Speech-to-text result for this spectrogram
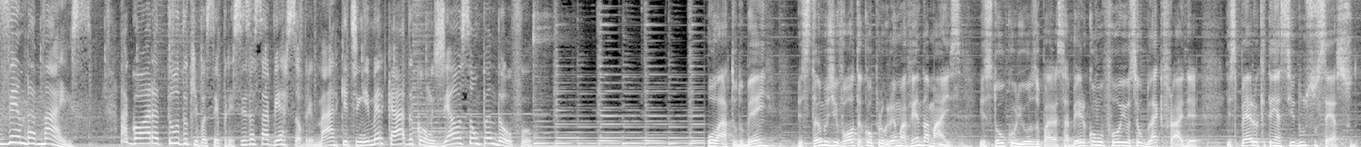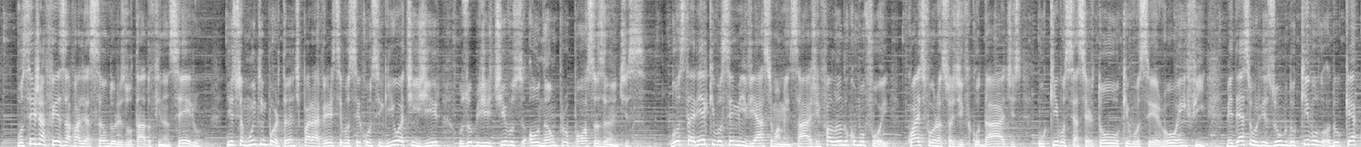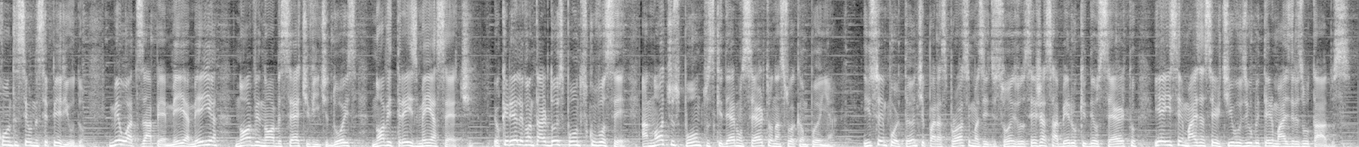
Venda Mais. Agora tudo o que você precisa saber sobre marketing e mercado com Gelson Pandolfo. Olá, tudo bem? Estamos de volta com o programa Venda Mais. Estou curioso para saber como foi o seu Black Friday. Espero que tenha sido um sucesso. Você já fez a avaliação do resultado financeiro? Isso é muito importante para ver se você conseguiu atingir os objetivos ou não propostos antes. Gostaria que você me enviasse uma mensagem falando como foi, quais foram as suas dificuldades, o que você acertou, o que você errou, enfim. Me desse um resumo do que, do que aconteceu nesse período. Meu WhatsApp é 66 99722 9367. Eu queria levantar dois pontos com você. Anote os pontos que deram certo na sua campanha. Isso é importante para as próximas edições você já saber o que deu certo e aí ser mais assertivos e obter mais resultados.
